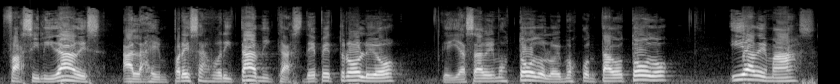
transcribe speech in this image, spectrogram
facilidades a las empresas británicas de petróleo, que ya sabemos todo, lo hemos contado todo, y además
